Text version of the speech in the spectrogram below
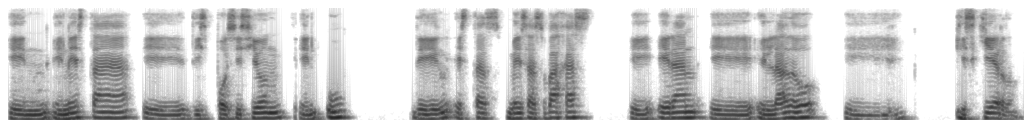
en, esta eh, disposición en U de estas mesas bajas eh, eran eh, el lado eh, izquierdo.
